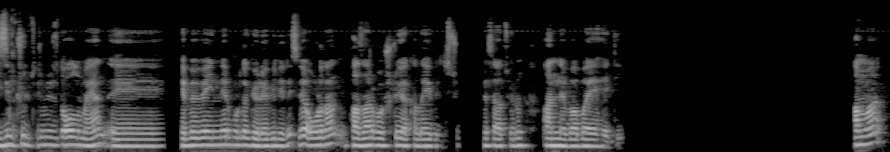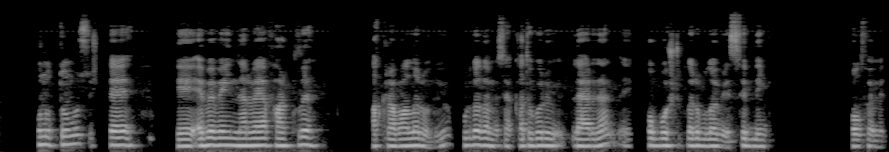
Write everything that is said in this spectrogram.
bizim kültürümüzde olmayan e, ebeveynleri burada görebiliriz ve oradan pazar boşluğu yakalayabiliriz. Çünkü mesela atıyorum anne babaya hediye. Ama unuttuğumuz işte e, ebeveynler veya farklı akrabalar oluyor. Burada da mesela kategorilerden e, o boşlukları bulabiliriz. Sibling, whole family,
